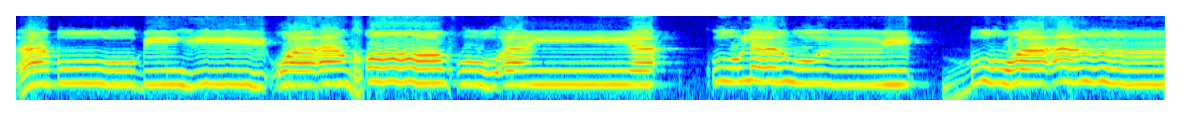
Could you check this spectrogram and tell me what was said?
تذهبوا به وأخاف أن يأكله الذئب وأنتم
